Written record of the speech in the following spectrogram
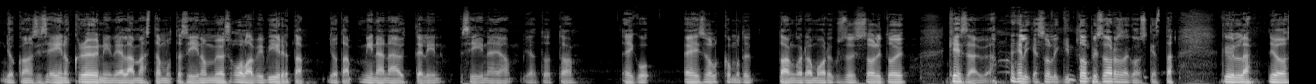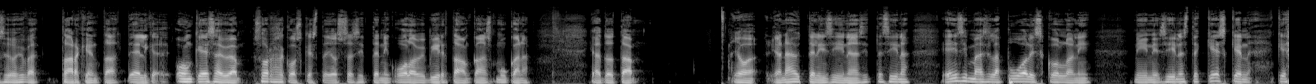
joka on siis Eino Krönin elämästä, mutta siinä on myös Olavi Virta, jota minä näyttelin siinä ja, ja tota, ei, kun, ei se ollutko muuten Tango d'Amore, kun se oli toi kesäyö. Eli se olikin Topi Sorsakoskesta. Kyllä, joo, se on hyvä tarkentaa. Eli on kesäyö Sorsakoskesta, jossa sitten niin Olavi Virta on kanssa mukana. Ja tota, Joo, ja näyttelin siinä, ja sitten siinä ensimmäisellä puoliskolla, niin, niin siinä sitten kesken, ke,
